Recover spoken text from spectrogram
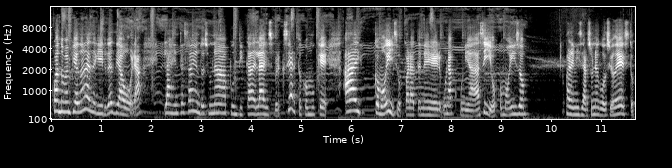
cuando me empiezan a seguir desde ahora, la gente está viendo es una puntica del iceberg, ¿cierto? Como que, ay, ¿cómo hizo para tener una comunidad así? O cómo hizo para iniciar su negocio de esto.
